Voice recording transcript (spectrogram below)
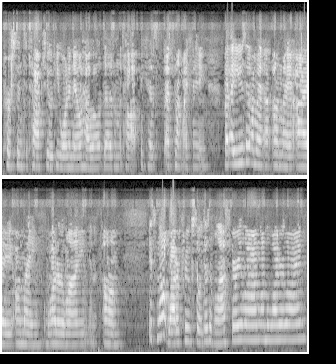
person to talk to if you want to know how well it does on the top because that's not my thing. But I use it on my on my eye on my waterline, and um, it's not waterproof, so it doesn't last very long on the waterline.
